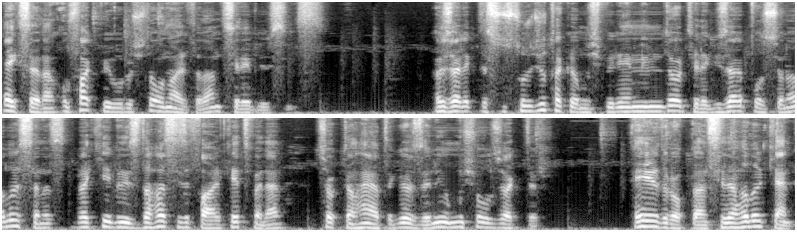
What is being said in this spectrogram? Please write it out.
Ekstradan ufak bir vuruşta onu haritadan silebilirsiniz. Özellikle susturucu takılmış bir M24 ile güzel pozisyon alırsanız rakibiniz daha sizi fark etmeden çoktan hayata gözlerini yummuş olacaktır. Airdrop'tan silah alırken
